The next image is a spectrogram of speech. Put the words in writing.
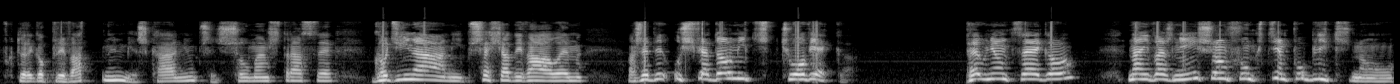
w którego prywatnym mieszkaniu przy Schumannstrasse godzinami przesiadywałem, ażeby uświadomić człowieka pełniącego najważniejszą funkcję publiczną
